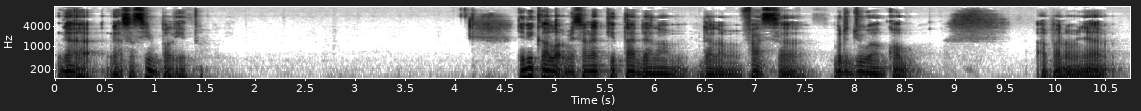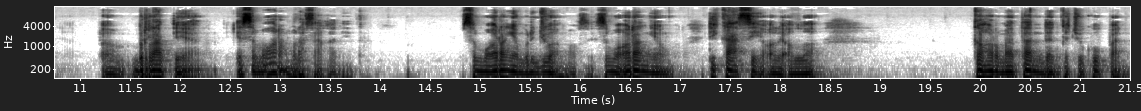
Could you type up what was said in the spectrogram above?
nggak nggak sesimpel itu. Jadi kalau misalnya kita dalam dalam fase berjuang kok apa namanya eh, berat ya, ya semua orang merasakan itu. Semua orang yang berjuang maksudnya, semua orang yang dikasih oleh Allah kehormatan dan kecukupan.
